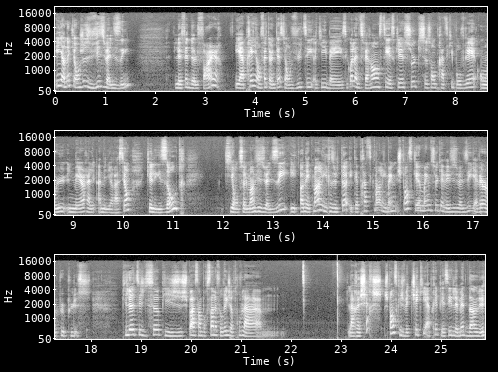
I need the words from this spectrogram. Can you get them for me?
il y en a qui ont juste visualisé le fait de le faire. Et après, ils ont fait un test, ils ont vu, tu sais, OK, ben, c'est quoi la différence? Est-ce que ceux qui se sont pratiqués pour vrai ont eu une meilleure amélioration que les autres qui ont seulement visualisé? Et honnêtement, les résultats étaient pratiquement les mêmes. Je pense que même ceux qui avaient visualisé, il y avait un peu plus. Puis là, tu sais, je dis ça, puis je, je suis pas à 100%, il faudrait que je retrouve la, la recherche. Je pense que je vais checker après puis essayer de le mettre dans le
